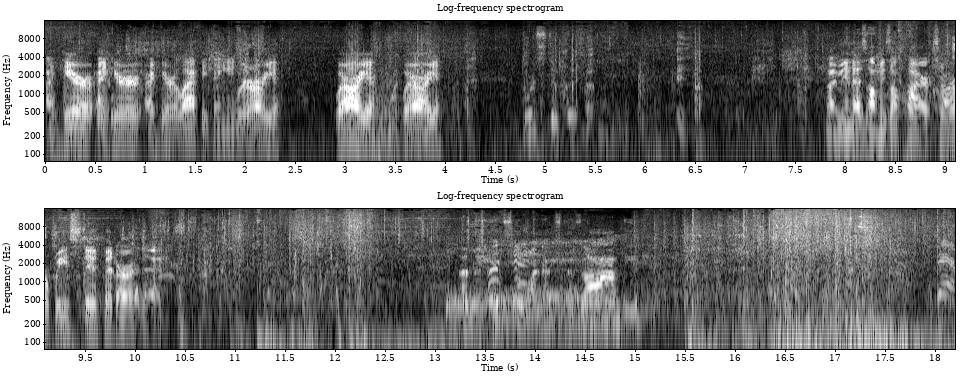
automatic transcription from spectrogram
I hear, I hear, I hear a laughy thingy. Where are you? Where are you? Where are you? We're stupid. I mean, that zombie's on fire, so are we stupid or are they? I mean, it's the one that's the zombie. There,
